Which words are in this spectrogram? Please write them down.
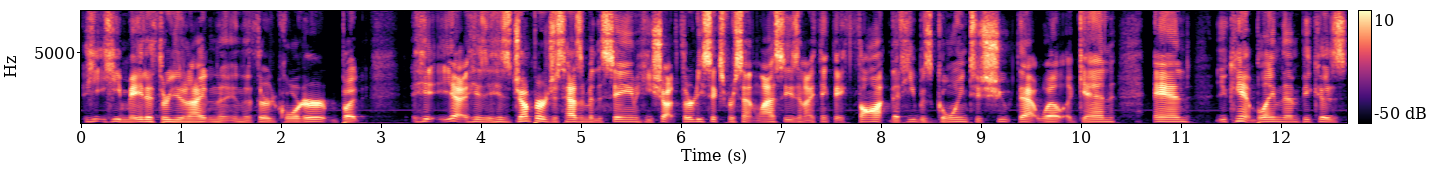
He he made a three tonight in the in the third quarter, but he, yeah, his his jumper just hasn't been the same. He shot 36% last season. I think they thought that he was going to shoot that well again, and you can't blame them because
